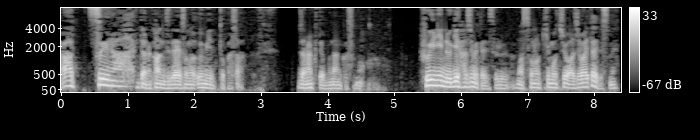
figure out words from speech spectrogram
暑いなーみたいな感じで、その海とかさ、じゃなくてもなんかその、不意に脱ぎ始めたりする。まあ、その気持ちを味わいたいですね。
